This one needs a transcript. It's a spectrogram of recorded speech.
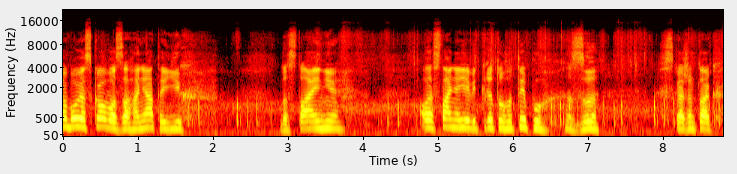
Не обов'язково заганяти їх до стайні. Але стайня є відкритого типу з, скажімо так,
